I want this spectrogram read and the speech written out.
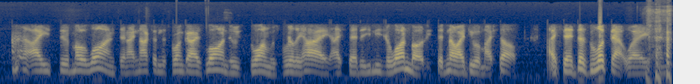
I used to mow lawns, and I knocked on this one guy's lawn whose lawn was really high. I said, "You need your lawn mowed." He said, "No, I do it myself." I said, "It doesn't look that way." And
